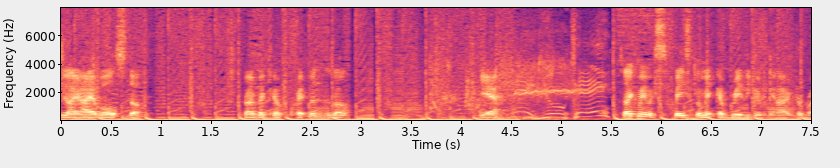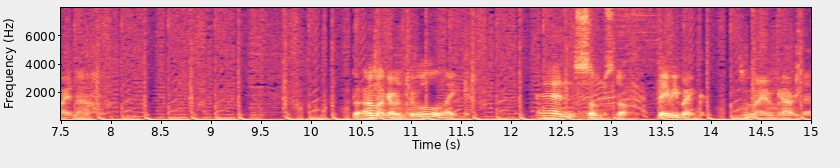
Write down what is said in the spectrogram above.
Like I have all stuff. I have like equipment as well? Yeah. So I can make, basically make a really good character right now. But I'm not going to all like and some stuff. Maybe make some of my own character.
